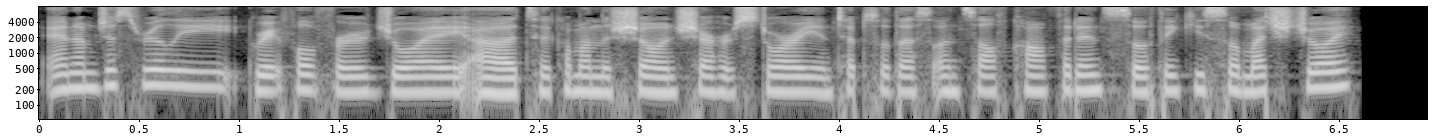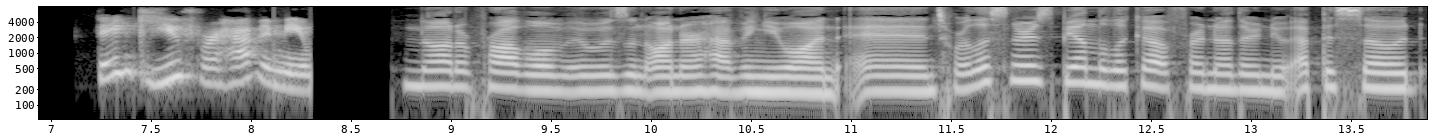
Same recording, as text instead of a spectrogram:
And I'm just really grateful for Joy uh, to come on the show and share her story and tips with us on self confidence. So thank you so much, Joy. Thank you for having me. Not a problem. It was an honor having you on. And to our listeners, be on the lookout for another new episode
